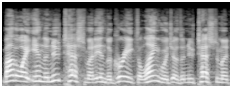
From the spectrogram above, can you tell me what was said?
By the way, in the New Testament, in the Greek, the language of the New Testament,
